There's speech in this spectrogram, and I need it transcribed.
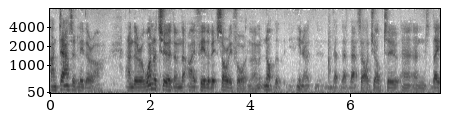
Undoubtedly, there are, and there are one or two of them that I feel a bit sorry for at the moment. Not that you know that, that that's our job too, uh, and they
